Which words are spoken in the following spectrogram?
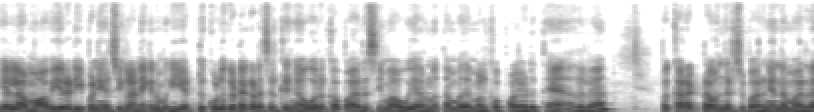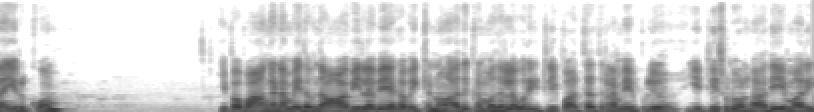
எல்லா மாவையும் ரெடி பண்ணி வச்சுக்கலாம். இன்றைக்கி நமக்கு எட்டு கொழுக்கட்டை கிடச்சிருக்குங்க. ஒரு கப் அரிசி மாவு இரநூத்தம்பது எம்எல் கப்பால் எடுத்தேன். அதில் இப்போ கரெக்டாக வந்துருச்சு பாருங்கள் இந்த மாதிரி தான் இருக்கும். இப்போ வாங்க நம்ம இதை வந்து ஆவியில் வேக வைக்கணும். அதுக்கு முதல்ல ஒரு இட்லி பாத்திரத்தில் நம்ம எப்படியும் இட்லி சுடுவோம்ல அதே மாதிரி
